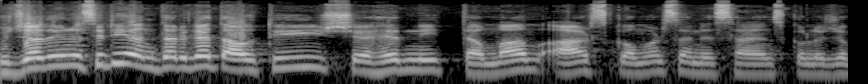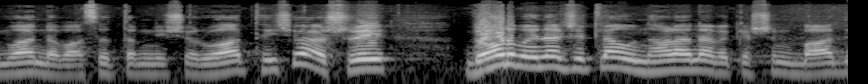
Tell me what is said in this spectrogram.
ગુજરાત યુનિવર્સિટી અંતર્ગત આવતી શહેરની તમામ આર્ટ્સ, કોમર્સ અને સાયન્સ કોલેજોમાં નવા સત્રની શરૂઆત થઈ છે. આશરે દોઢ મહિના જેટલા ઉનાળાના વેકેશન બાદ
